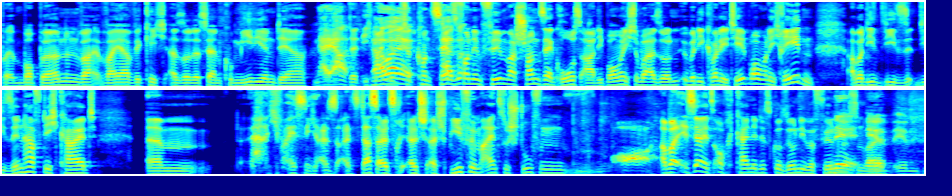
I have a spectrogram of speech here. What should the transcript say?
Bob Burnham war, war ja wirklich, also das ist ja ein Comedian, der. Naja, der, ich meine, aber- das, Konzept also- von dem Film war schon sehr großartig. Brauchen wir nicht drüber, also über die Qualität brauchen wir nicht reden. Aber die, die, die Sinnhaftigkeit, ähm, ich weiß nicht, als, als das als, als, als Spielfilm einzustufen, boah, aber ist ja jetzt auch keine Diskussion, die wir führen Nee, müssen, weil eben.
